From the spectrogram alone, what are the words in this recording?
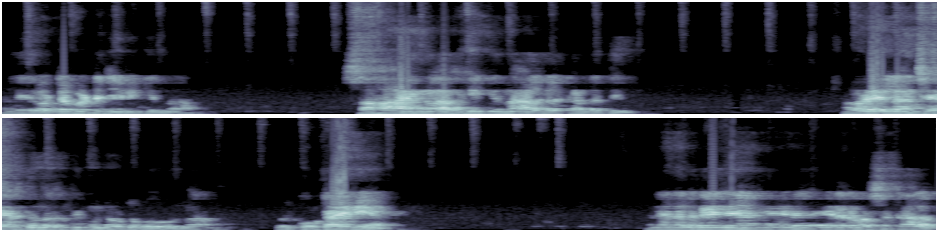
അല്ലെങ്കിൽ ഒറ്റപ്പെട്ട് ജീവിക്കുന്ന സഹായങ്ങൾ അർഹിക്കുന്ന ആളുകളെ കണ്ടെത്തി അവരെ എല്ലാം ചേർത്ത് നിർത്തി മുന്നോട്ട് പോകുന്ന ഒരു കൂട്ടായ്മയാണ്. ഏതാണ്ട് കഴിഞ്ഞ ഏഴ് ഏഴര വർഷക്കാലം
